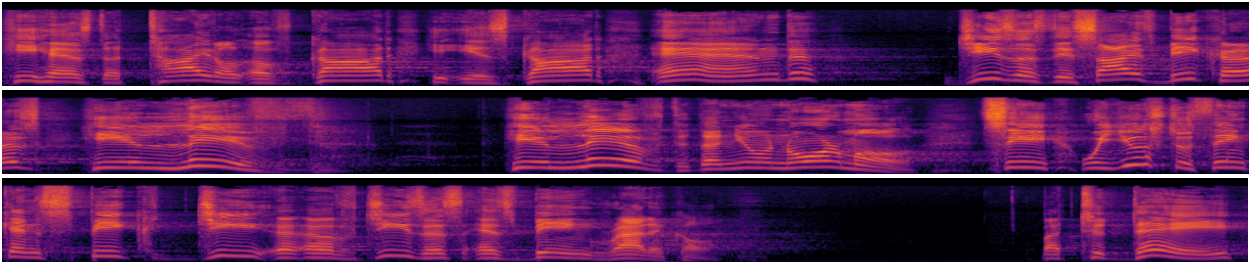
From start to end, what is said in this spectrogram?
he has the title of God, he is God, and Jesus decides because he lived. He lived the new normal. See, we used to think and speak uh, of Jesus as being radical. But today,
